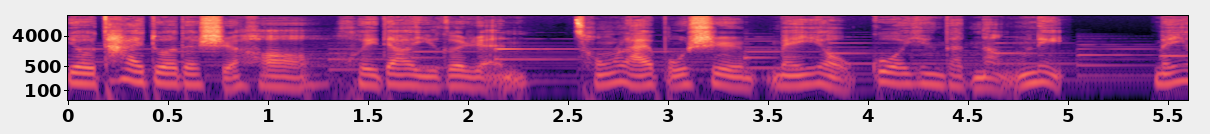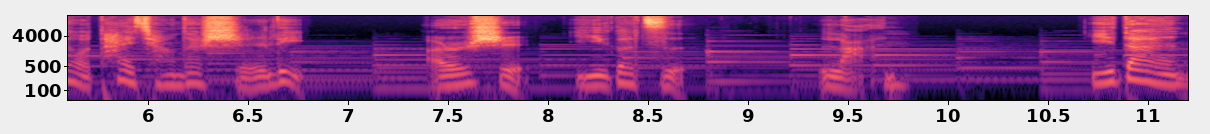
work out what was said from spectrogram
有太多的时候，毁掉一个人，从来不是没有过硬的能力，没有太强的实力，而是一个字：懒。一旦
